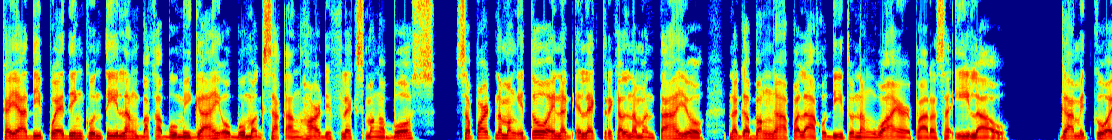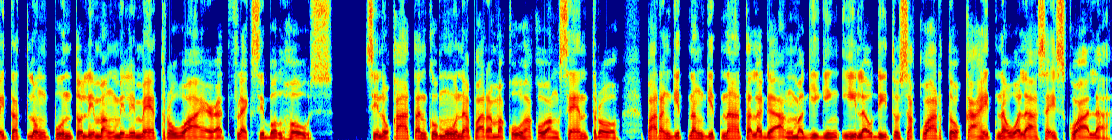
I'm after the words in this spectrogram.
Kaya di pwedeng kunti lang baka bumigay o bumagsak ang hardiflex mga boss. Sa part namang ito ay nag-electrical naman tayo. Nagabang nga pala ako dito ng wire para sa ilaw. Gamit ko ay 3.5 mm wire at flexible hose. Sinukatan ko muna para makuha ko ang sentro, parang gitnang-gitna talaga ang magiging ilaw dito sa kwarto kahit na wala sa eskwala.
